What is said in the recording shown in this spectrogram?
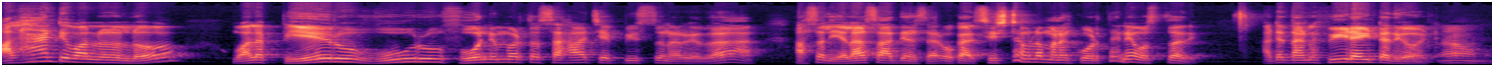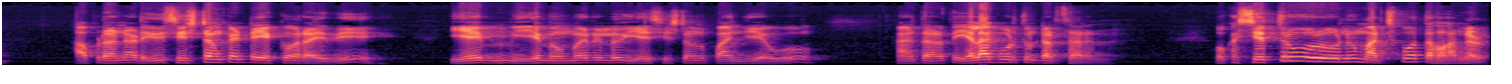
అలాంటి వాళ్ళలో వాళ్ళ పేరు ఊరు ఫోన్ నెంబర్తో సహా చెప్పిస్తున్నారు కదా. అసలు ఎలా సాధ్యం సార్? ఒక సిస్టంలో మనం కొడితేనే వస్తుంది. అంటే దాంట్లో ఫీడ్ అయి ఉంటుంది కాబట్టి. అప్పుడు అన్నాడు ఇది సిస్టమ్ కంటే ఎక్కువరా ఇది. ఏ ఏ మెమరీలు ఏ సిస్టంలో పనిచేయవు అని తర్వాత ఎలా గుర్తుంటారు సార్? అన్న. ఒక శత్రువును మర్చిపోతావు? అన్నాడు.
